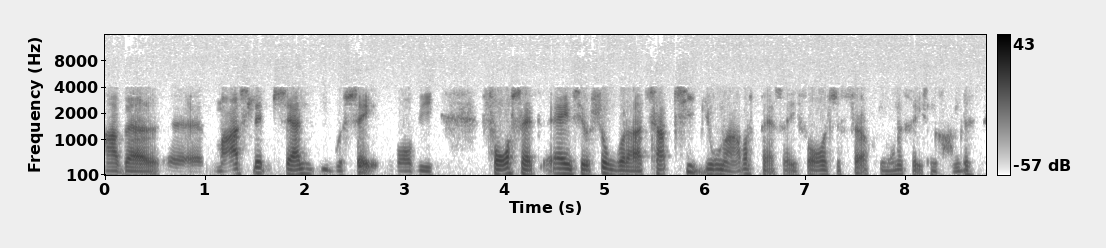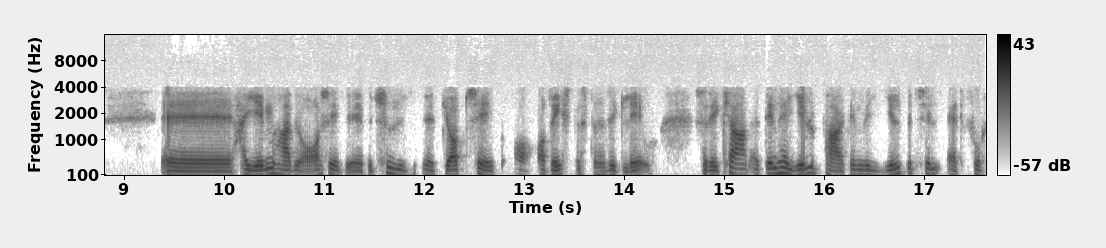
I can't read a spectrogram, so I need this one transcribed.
har været øh, meget slem, særligt i USA, hvor vi fortsat er i en situation, hvor der er tabt 10 millioner arbejdspladser i forhold til før coronakrisen ramte. Øh, herhjemme har vi også et øh, betydeligt øh, jobtab, og, og væksten er stadigvæk lav. Så det er klart, at den her hjælpepakke, den vil hjælpe til at få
